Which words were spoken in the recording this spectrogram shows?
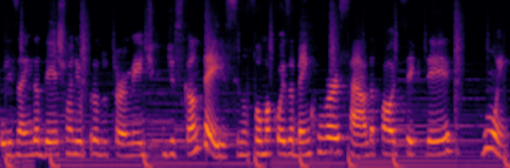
Eles ainda deixam ali o produtor meio de, de escanteio. Se não for uma coisa bem conversada, pode ser que dê ruim.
